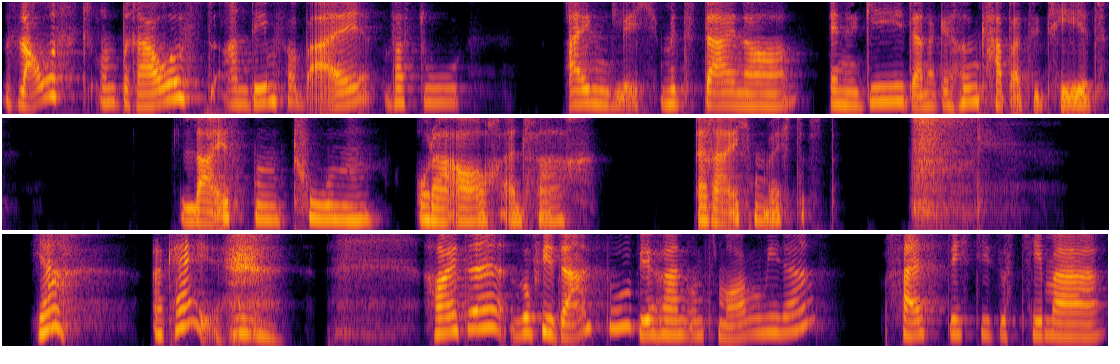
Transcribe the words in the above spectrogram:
saust und braust an dem vorbei, was du eigentlich mit deiner Energie, deiner Gehirnkapazität leisten, tun oder auch einfach erreichen möchtest. Ja, okay. Heute so viel dazu. Wir hören uns morgen wieder. Falls dich dieses Thema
